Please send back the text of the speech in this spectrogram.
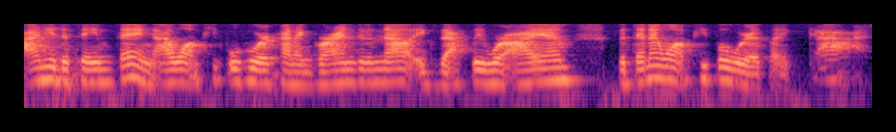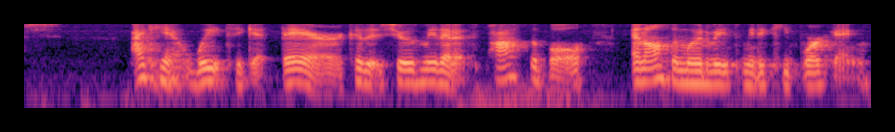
I need the same thing. I want people who are kind of grinding out exactly where I am, but then I want people where it's like, gosh, I can't wait to get there because it shows me that it's possible and also motivates me to keep working.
